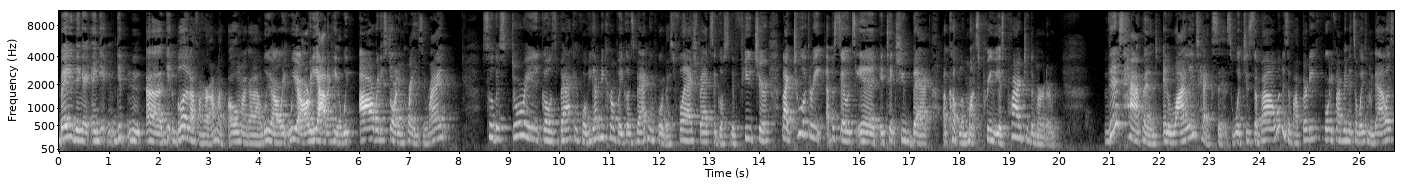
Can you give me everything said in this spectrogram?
bathing and getting getting uh getting blood off of her. I'm like, oh my God, we are already we are already out of here. We already starting crazy, right? So the story goes back and forth. You got to be careful. It goes back and forth. There's flashbacks. It goes to the future. Like two or three episodes in, it takes you back a couple of months previous prior to the murder. This happened in Wylie, Texas, which is about, what is it, about 30, 45 minutes away from Dallas.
